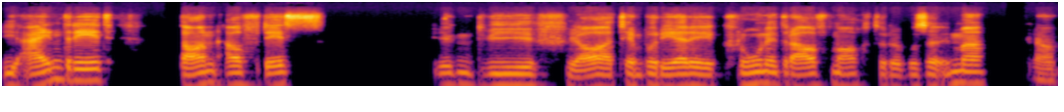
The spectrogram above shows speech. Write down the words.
die eindreht, dann auf das irgendwie ja, eine temporäre Krone drauf macht oder was auch immer. Genau.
